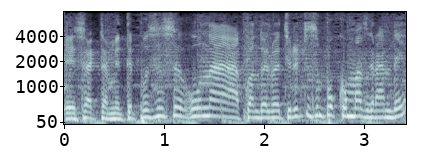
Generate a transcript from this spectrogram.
Exactamente, pues es una cuando el meteorito es un poco más grande,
